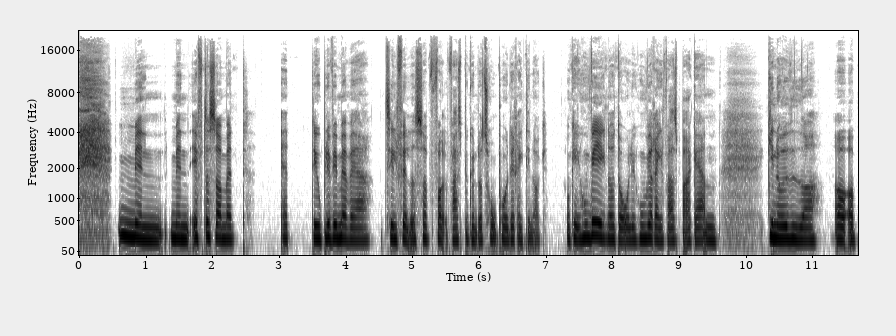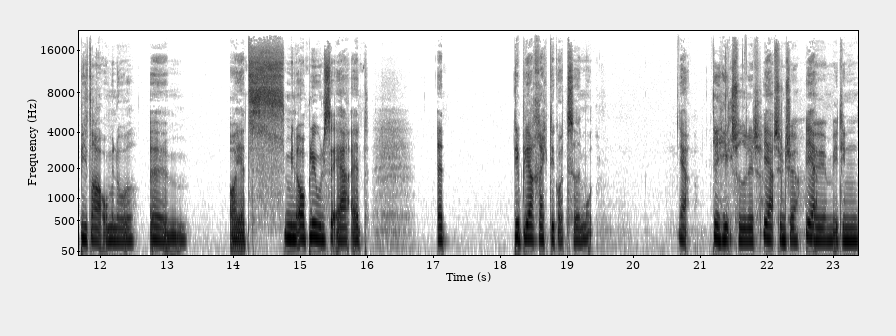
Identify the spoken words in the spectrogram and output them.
men, men eftersom at, at det jo blev ved med at være tilfældet, så folk faktisk begyndt at tro på, at det er rigtigt nok. Okay, hun vil ikke noget dårligt. Hun vil rent faktisk bare gerne give noget videre og, og bidrage med noget. Øhm, og jeg, min oplevelse er, at, at det bliver rigtig godt taget imod. Ja. Det er helt tydeligt, ja. synes jeg, ja. øhm, i, dine,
